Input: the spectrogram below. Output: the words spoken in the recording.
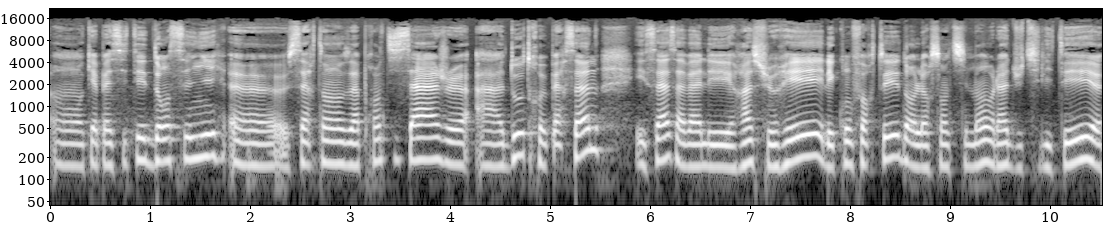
en capacité d'enseigner certains apprentissages à d'autres personnes. Et ça, ça va les rassurer, les conforter dans leur sentiment voilà, d'utilité, euh,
